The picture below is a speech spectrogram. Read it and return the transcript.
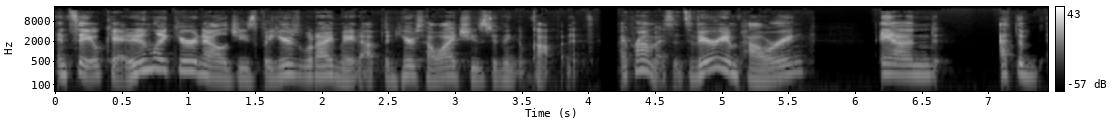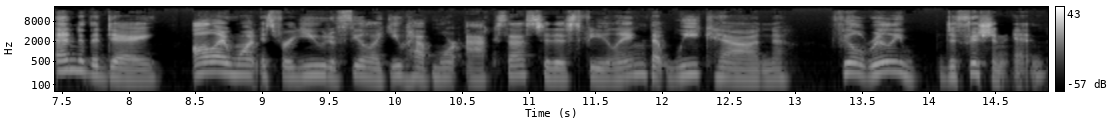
and say, okay, I didn't like your analogies, but here's what I made up and here's how I choose to think of confidence. I promise it's very empowering. And at the end of the day, all I want is for you to feel like you have more access to this feeling that we can feel really deficient in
